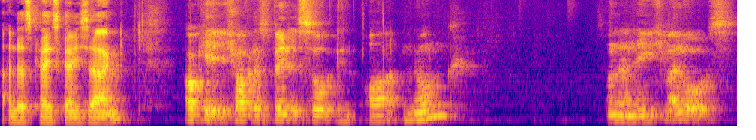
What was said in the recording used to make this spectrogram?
Anders kann ich es gar nicht sagen. Okay, ich hoffe, das Bild ist so in Ordnung. Und dann lege ich mal los.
